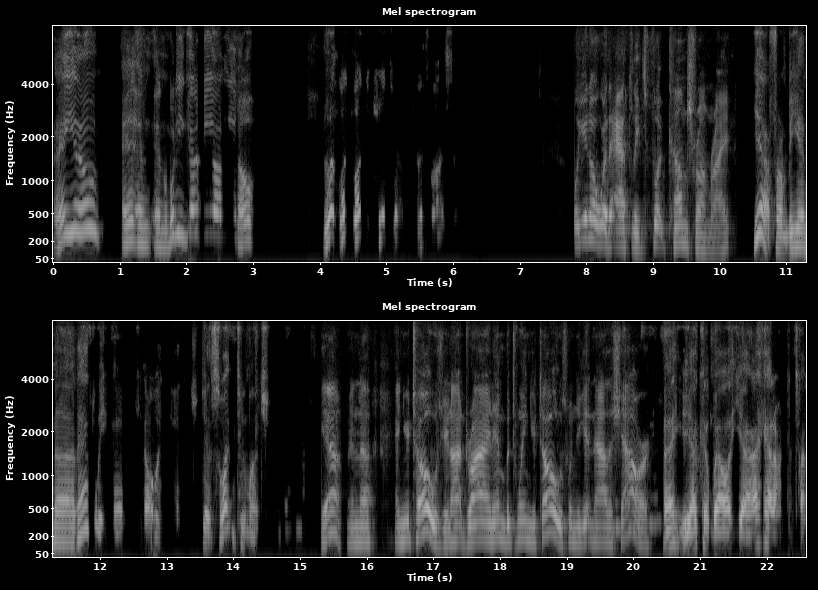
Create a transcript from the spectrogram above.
Hey, you know, and and, and what do you got to be on? You know, let, let let the kids have it. That's what I say. Well, you know where the athlete's foot comes from, right? Yeah, from being uh, an athlete, and, you know, and, and sweating too much. Yeah, and uh, and your toes, you're not drying in between your toes when you're getting out of the shower. Uh, yeah, well, yeah, I had a hard time,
